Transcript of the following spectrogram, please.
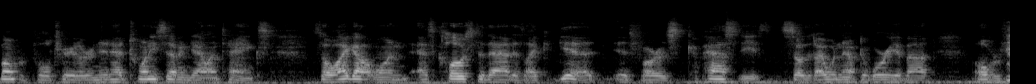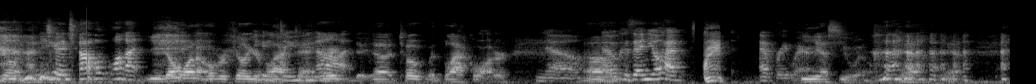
bumper pull trailer and it had 27 gallon tanks. So I got one as close to that as I could get as far as capacity so that I wouldn't have to worry about overfilling. you don't want. You don't want to overfill your you black tank. Or, uh, tote with black water. No, um, no, because then you'll have everywhere. Yes, you will. Yeah, yeah.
